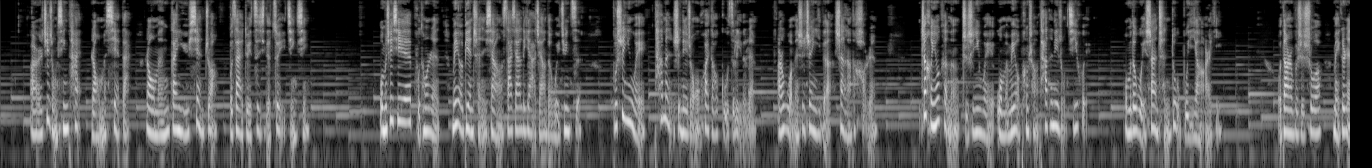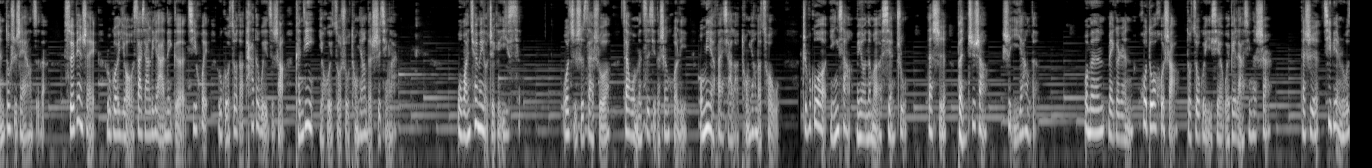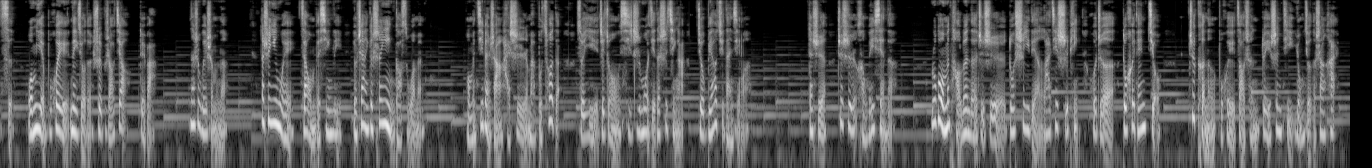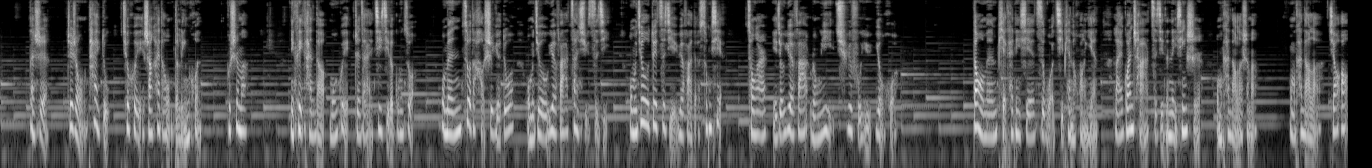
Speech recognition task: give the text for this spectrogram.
而这种心态让我们懈怠，让我们甘于现状，不再对自己的罪警醒。我们这些普通人没有变成像撒加利亚这样的伪君子，不是因为他们是那种坏到骨子里的人，而我们是正义的、善良的好人。这很有可能只是因为我们没有碰上他的那种机会，我们的伪善程度不一样而已。我当然不是说每个人都是这样子的，随便谁如果有撒加利亚那个机会，如果坐到他的位子上，肯定也会做出同样的事情来。我完全没有这个意思。我只是在说，在我们自己的生活里，我们也犯下了同样的错误，只不过影响没有那么显著，但是本质上是一样的。我们每个人或多或少都做过一些违背良心的事儿，但是即便如此，我们也不会内疚的睡不着觉，对吧？那是为什么呢？那是因为在我们的心里有这样一个声音告诉我们，我们基本上还是蛮不错的，所以这种细枝末节的事情啊。就不要去担心了，但是这是很危险的。如果我们讨论的只是多吃一点垃圾食品或者多喝点酒，这可能不会造成对身体永久的伤害，但是这种态度却会伤害到我们的灵魂，不是吗？你可以看到魔鬼正在积极的工作。我们做的好事越多，我们就越发赞许自己，我们就对自己越发的松懈，从而也就越发容易屈服于诱惑。当我们撇开那些自我欺骗的谎言来观察自己的内心时，我们看到了什么？我们看到了骄傲，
